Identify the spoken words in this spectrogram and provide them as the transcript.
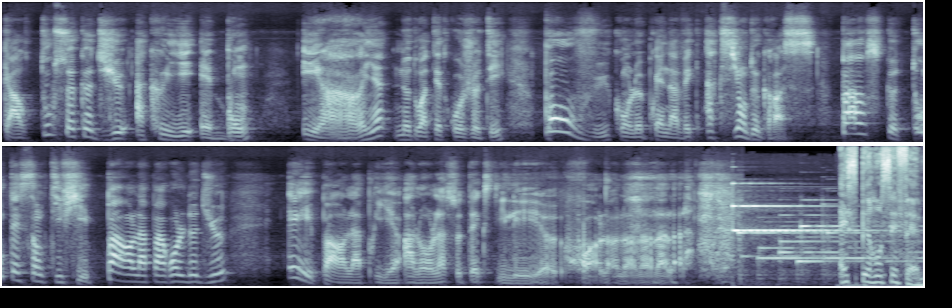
Car tout ce que Dieu a créé est bon et rien ne doit être rejeté, pourvu qu'on le prenne avec action de grâce, parce que tout est sanctifié par la parole de Dieu et par la prière. Alors là, ce texte, il est... Euh, oh là là là là là. Espérance FM.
